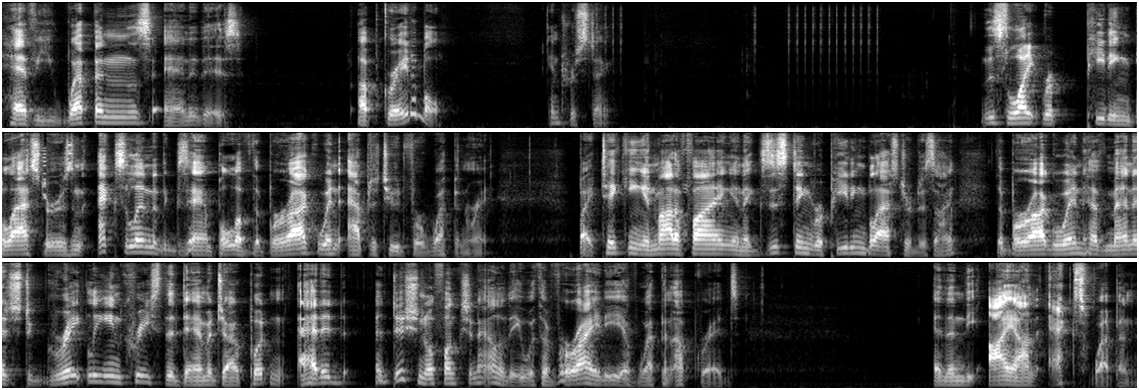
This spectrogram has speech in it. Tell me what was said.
Heavy weapons, and it is upgradable. Interesting. This light repeating blaster is an excellent example of the Baragwin aptitude for weaponry. By taking and modifying an existing repeating blaster design, the Baragwin have managed to greatly increase the damage output and added additional functionality with a variety of weapon upgrades. And then the Ion X weapon.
